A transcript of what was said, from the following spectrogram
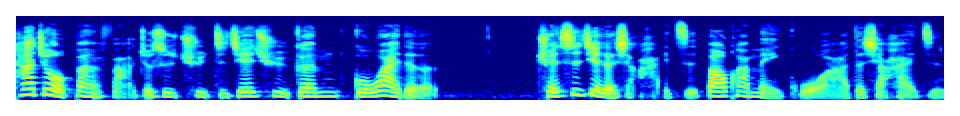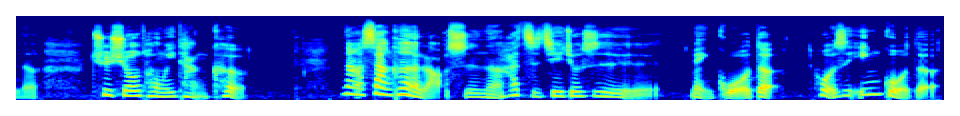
他就有办法，就是去直接去跟国外的全世界的小孩子，包括美国啊的小孩子呢，去修同一堂课。那上课的老师呢，他直接就是美国的或者是英国的。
